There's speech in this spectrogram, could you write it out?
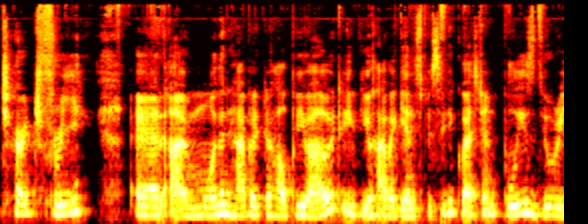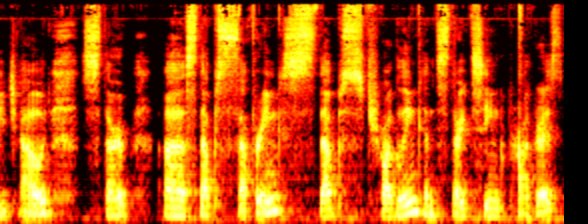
charge free and i'm more than happy to help you out. If you have again specific question please do reach out. Start uh, stop suffering stop struggling and start seeing progress.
